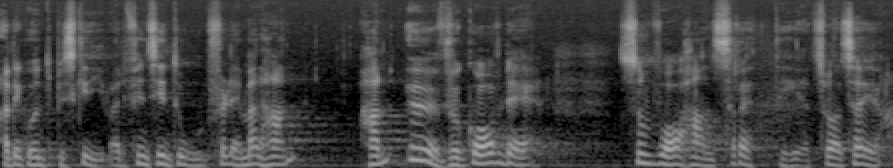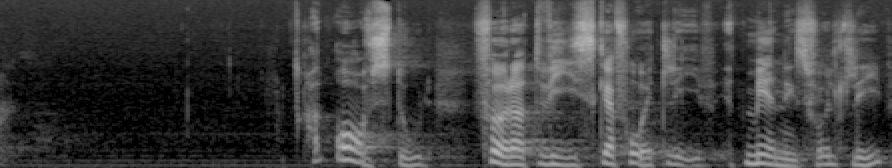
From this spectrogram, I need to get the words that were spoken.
ja, det går inte att beskriva, det finns inte ord för det, men han, han övergav det som var hans rättighet, så att säga. Han avstod för att vi ska få ett liv, ett meningsfullt liv.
